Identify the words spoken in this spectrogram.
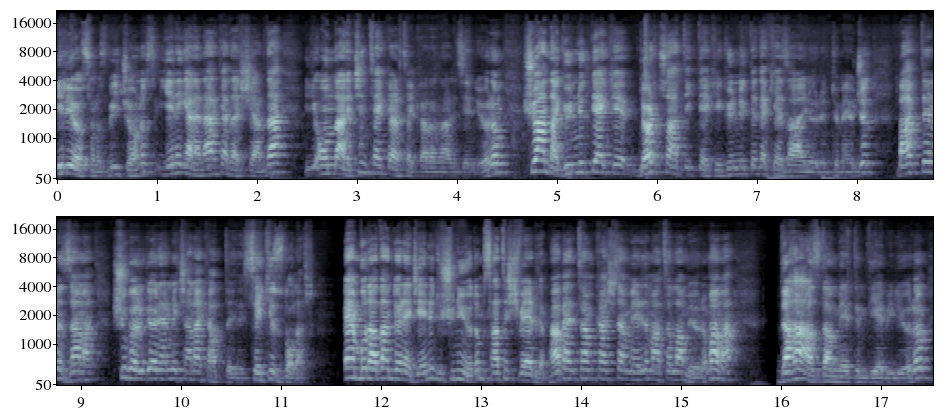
Biliyorsunuz birçoğunuz yeni gelen arkadaşlar da onlar için tekrar tekrar analiz ediyorum. Şu anda günlükteki 4 saatlikteki günlükte de keza aynı örüntü mevcut. Baktığınız zaman şu bölge önemli çanak hattıydı 8 dolar. Ben buradan döneceğini düşünüyordum satış verdim. Ha ben tam kaçtan verdim hatırlamıyorum ama daha azdan verdim diye biliyorum.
